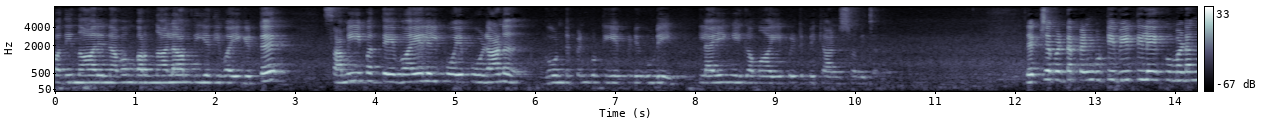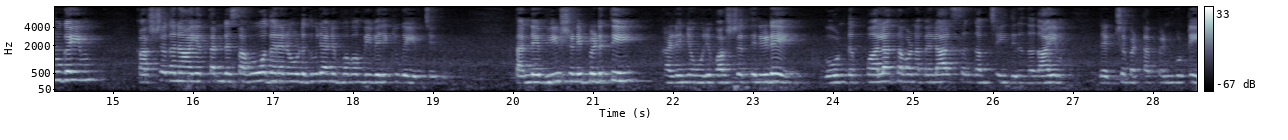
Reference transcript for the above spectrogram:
പതിനാല് നവംബർ നാലാം തീയതി വൈകിട്ട് സമീപത്തെ വയലിൽ പോയപ്പോഴാണ് ഗോണ്ട് പെൺകുട്ടിയെ പിടികൂടി ലൈംഗികമായി പീഡിപ്പിക്കാൻ ശ്രമിച്ചത്. രക്ഷപ്പെട്ട പെൺകുട്ടി വീട്ടിലേക്ക് മടങ്ങുകയും കർഷകനായ തന്റെ സഹോദരനോട് ദുരനുഭവം വിവരിക്കുകയും ചെയ്തു. തന്നെ ഭീഷണിപ്പെടുത്തി കഴിഞ്ഞ ഒരു വർഷത്തിനിടെ ഗോണ്ട് പലതവണ ബലാത്സംഗം ചെയ്തിരുന്നതായും രക്ഷപ്പെട്ട പെൺകുട്ടി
